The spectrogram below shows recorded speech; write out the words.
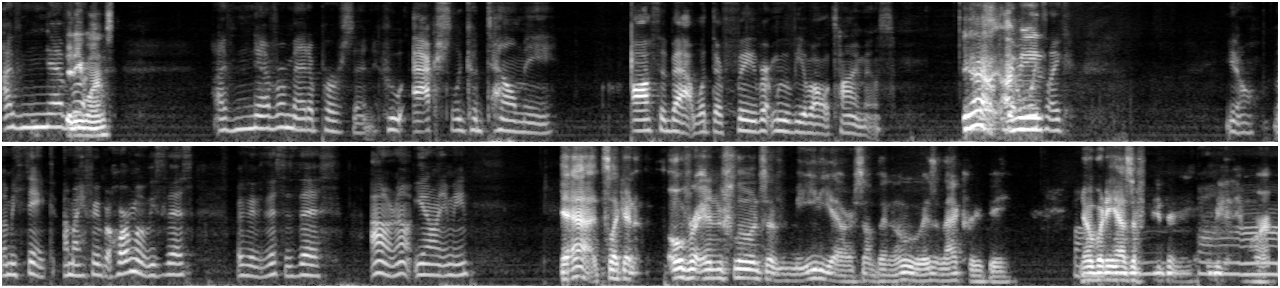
I've never Shitty ones. I've never met a person who actually could tell me off the bat what their favorite movie of all time is. Yeah, I mean, always like, you know, let me think. Uh, My favorite horror movie is this. My favorite this is this. I don't know. You know what I mean? yeah, it's like an over influence of media or something. Oh, isn't that creepy? Nobody has a favorite movie anymore.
